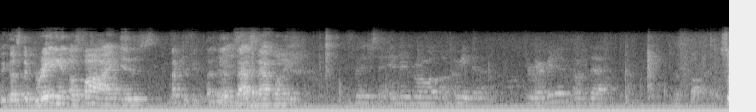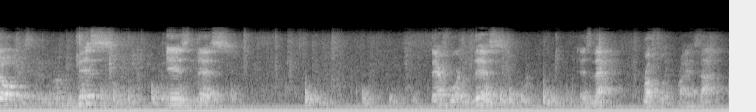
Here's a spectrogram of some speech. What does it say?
because the gradient of phi is the vector field. That- that- That's math one eighty. Was it just the integral, of- I mean, the derivative of the, The five. So, this is this. Therefore, this is that, roughly, right? It's not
